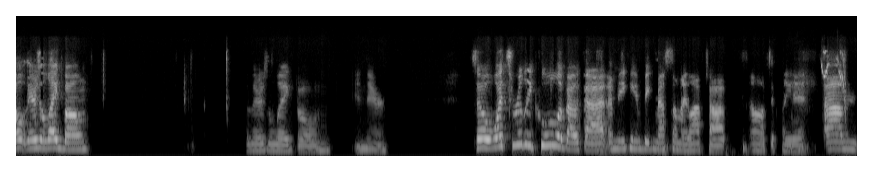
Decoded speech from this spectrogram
Oh, there's a leg bone. So there's a leg bone in there. So what's really cool about that, I'm making a big mess on my laptop. I'll have to clean it. Um,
